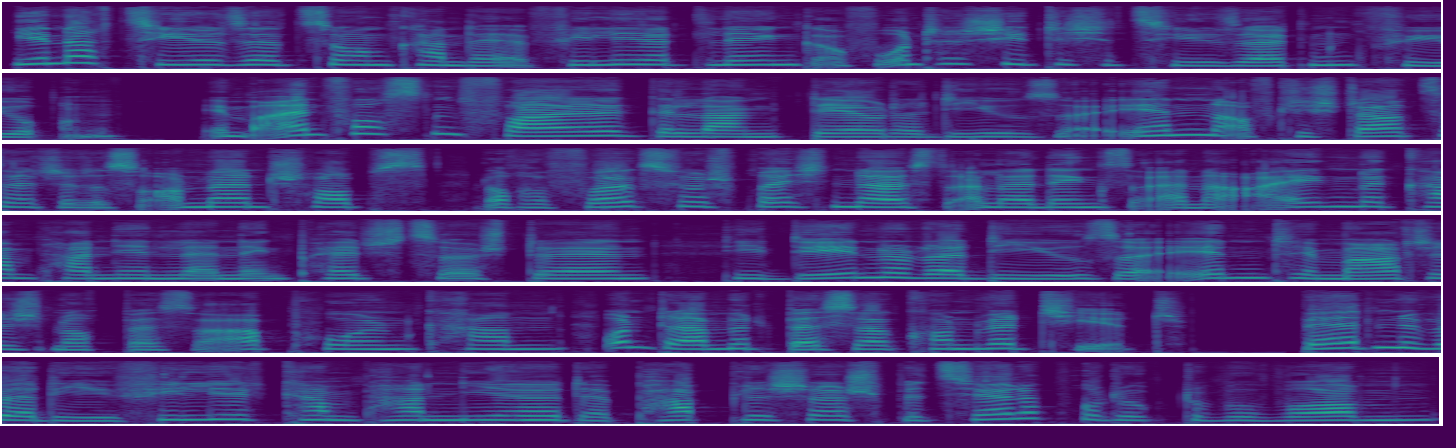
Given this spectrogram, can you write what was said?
Je nach Zielsetzung kann der Affiliate-Link auf unterschiedliche Zielseiten führen. Im einfachsten Fall gelangt der oder die Userin auf die Startseite des Online-Shops. Noch erfolgsversprechender ist allerdings eine eigene Kampagnen-Landing-Page zu erstellen, die den oder die Userin thematisch noch besser abholen kann und damit besser konvertiert. Werden über die Affiliate-Kampagne der Publisher spezielle Produkte beworben,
